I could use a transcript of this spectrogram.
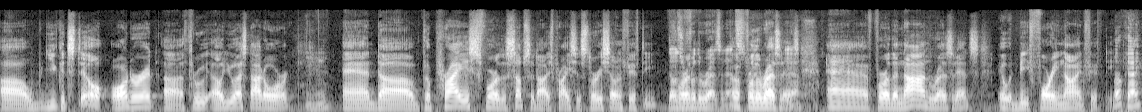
uh, you could still order it uh, through lus.org, Mm-hmm. and uh, the price for the subsidized price is thirty-seven fifty. Those are for the residents, Uh, for the right? residents, and for the non-residents, it would be forty-nine fifty. Okay.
